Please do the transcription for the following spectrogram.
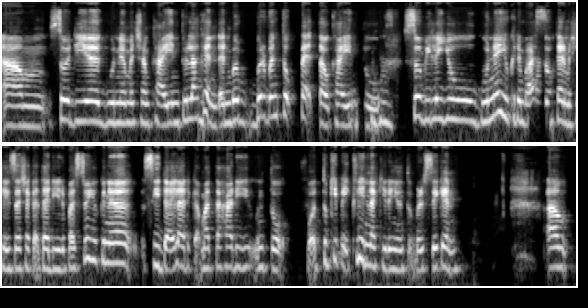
Um, so dia guna macam kain tu lah kan dan ber, berbentuk pad tau kain tu. Mm-hmm. So bila you guna you kena basuh kan macam Izzah cakap tadi. Lepas tu you kena sidai lah dekat matahari untuk to keep it clean lah kiranya untuk bersih kan um,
